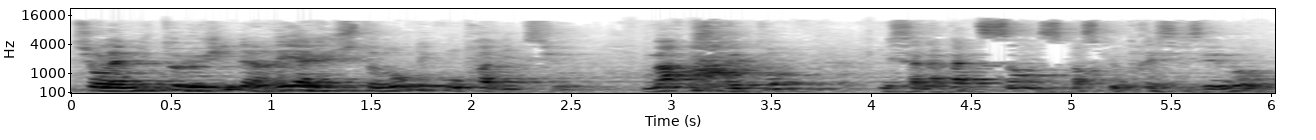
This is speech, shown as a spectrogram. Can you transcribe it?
sur la mythologie d'un réajustement des contradictions. Marx répond mais ça n'a pas de sens parce que précisément,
